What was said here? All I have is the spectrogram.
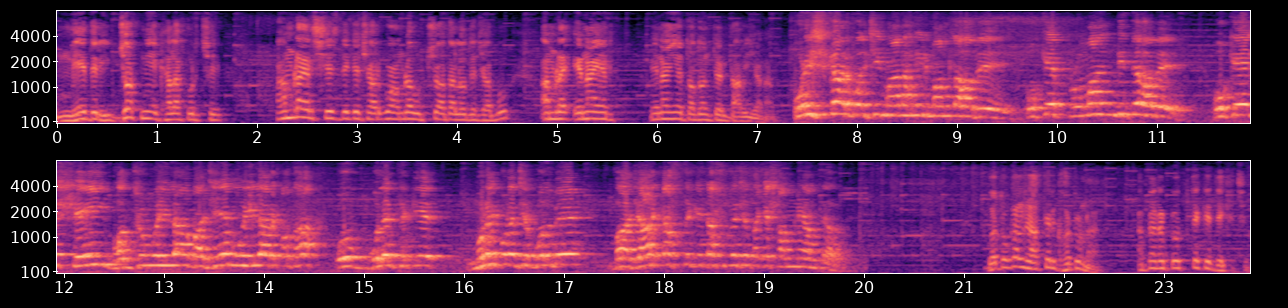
মেয়েদের ইজ্জত নিয়ে খেলা করছে। আমরা এর শেষ দেখে ছাড়বো আমরা উচ্চ আদালতে যাব। আমরা এনআইএর এনআইএ তদন্তের দাবি জানাব। পরিষ্কার বলছি মানহানির মামলা হবে। ওকে প্রমাণ দিতে হবে। ওকে সেই ভদ্রমহিলা বা যে মহিলার কথা ও বলে থেকে মনে করেছে বলবে বা যার কাছ থেকে এটা শুনেছে তাকে সামনে আনতে হবে। গতকাল রাতের ঘটনা আপনারা প্রত্যেকে দেখেছেন।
